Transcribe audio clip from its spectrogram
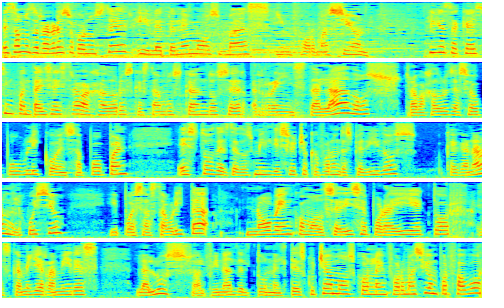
Estamos de regreso con usted y le tenemos más información. Fíjese que hay 56 trabajadores que están buscando ser reinstalados, trabajadores de aseo público en Zapopan. Esto desde 2018 que fueron despedidos, que ganaron el juicio y pues hasta ahorita no ven, como se dice por ahí, Héctor Escamilla Ramírez, la luz al final del túnel. Te escuchamos con la información, por favor.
